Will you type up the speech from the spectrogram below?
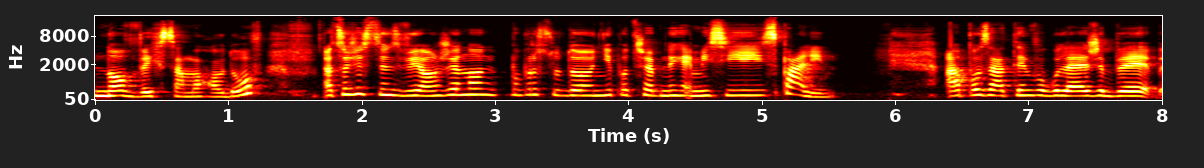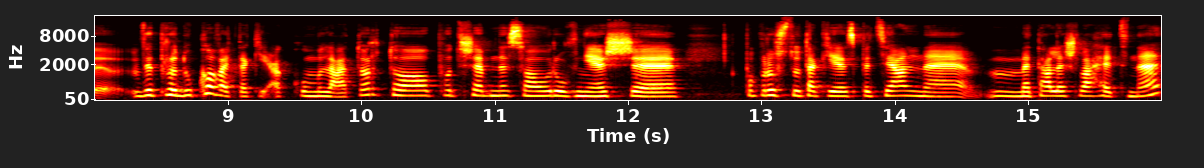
nowych samochodów, a co się z tym zwiąże? No po prostu do niepotrzebnych emisji spalin. A poza tym w ogóle, żeby wyprodukować taki akumulator, to potrzebne są również e, po prostu takie specjalne metale szlachetne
